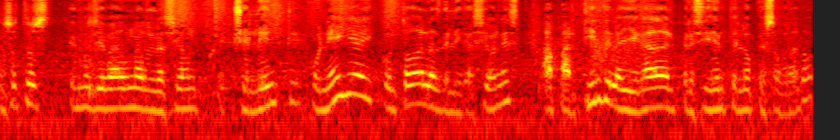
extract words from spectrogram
nosotros hemos llevado una relación excelente con ella y con todas las delegaciones a partir de la llegada del presidente López Obrador.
